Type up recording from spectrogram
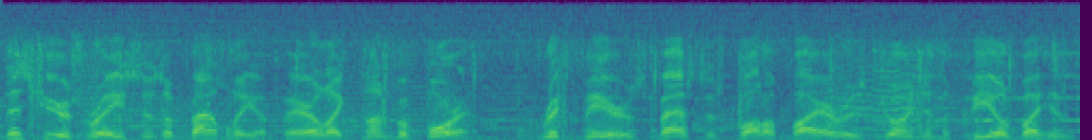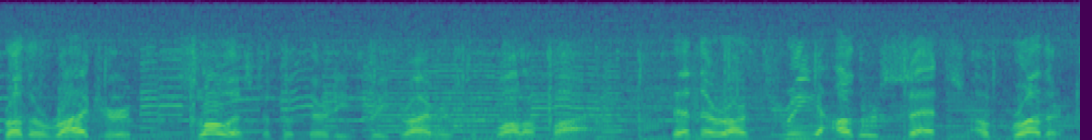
This year's race is a family affair like none before it. Rick Mears, fastest qualifier, is joined in the field by his brother Roger, slowest of the 33 drivers to qualify. Then there are three other sets of brothers.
